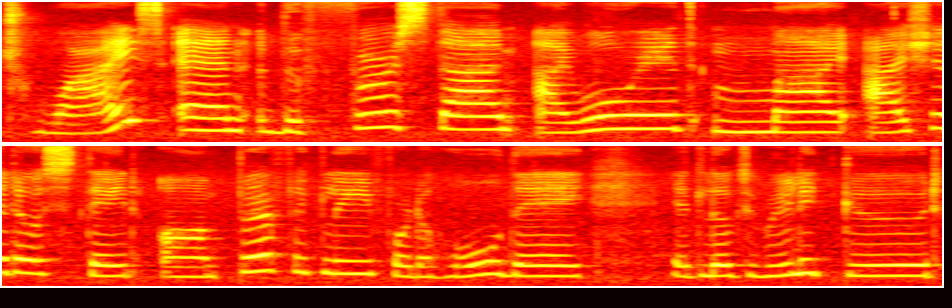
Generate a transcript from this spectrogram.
twice and the first time I wore it, my eyeshadow stayed on perfectly for the whole day It looked really good.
